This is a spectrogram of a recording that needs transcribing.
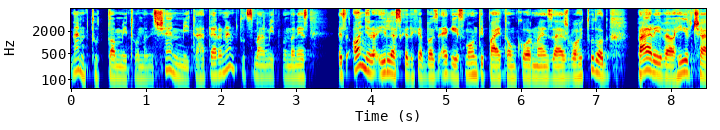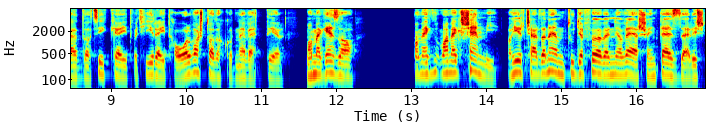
nem tudtam mit mondani, semmi. Tehát erre nem tudsz már mit mondani. Ez, ez annyira illeszkedik ebbe az egész Monty Python kormányzásba, hogy tudod, pár éve a hírcsárda cikkeit vagy híreit, ha olvastad, akkor nevettél. Ma meg ez a Ma meg, ma meg semmi. A hírcsárda nem tudja fölvenni a versenyt ezzel, és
